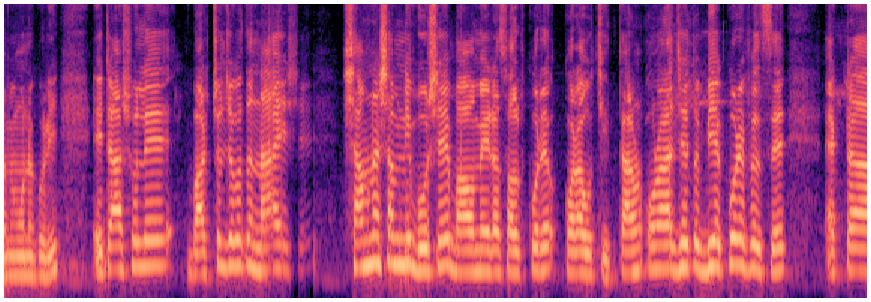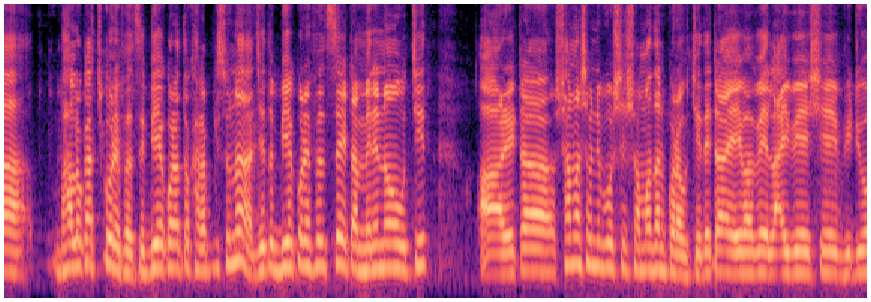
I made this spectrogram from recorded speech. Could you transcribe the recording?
আমি মনে করি। এটা আসলে ভার্চুয়াল জগতে না এসে সামনাসামনি বসে বাবা মেয়েরা সলভ করে, করা উচিত। কারণ ওনারা যেহেতু বিয়ে করে ফেলছে, একটা ভালো কাজ করে ফেলছে, বিয়ে করা তো খারাপ কিছু না, যেহেতু বিয়ে করে ফেলছে এটা মেনে নেওয়া উচিত। আর এটা সামনাসামনি বসে সমাধান করা উচিত। এটা এভাবে লাইভে এসে ভিডিও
